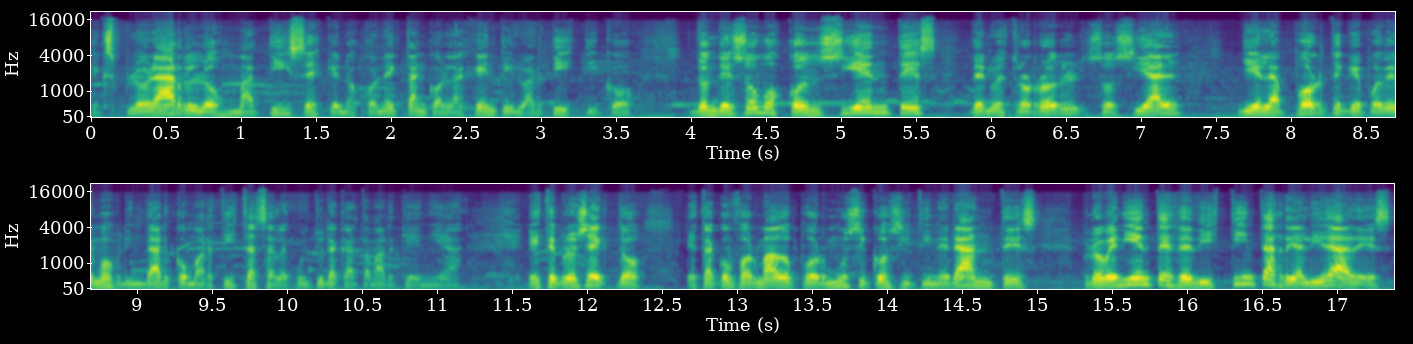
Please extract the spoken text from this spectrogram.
explorar los matices que nos conectan con la gente y lo artístico, donde somos conscientes de nuestro rol social y el aporte que podemos brindar como artistas a la cultura catamarqueña. Este proyecto está conformado por músicos itinerantes provenientes de distintas realidades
